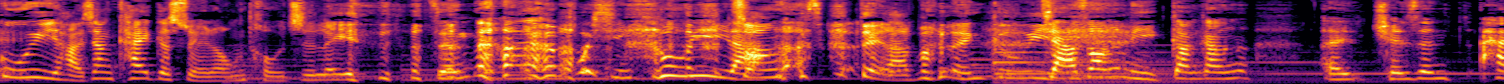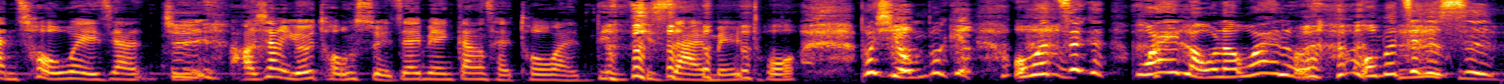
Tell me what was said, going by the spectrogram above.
故意好像开个水龙头之类的，真的 不行，故意啦。装对啦，不能故意，假装你刚刚呃全身汗臭味这样，就是好像有一桶水在那边，刚才拖完地，其实还没拖。不行，我们不可以，我们这个 歪楼了，歪楼了，我们这个是。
